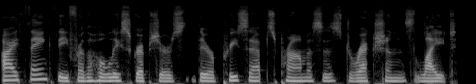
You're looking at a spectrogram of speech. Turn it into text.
I thank thee for the Holy Scriptures, their precepts, promises, directions, light.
